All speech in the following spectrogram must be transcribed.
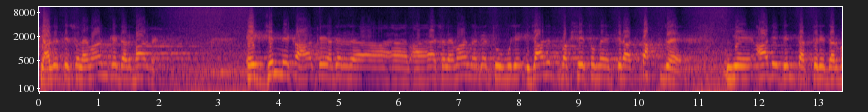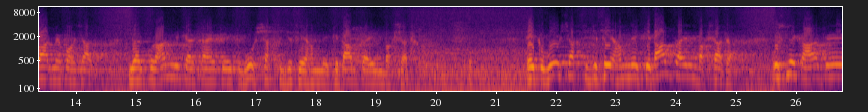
کہ حضرت سلیمان کے دربار میں ایک جن نے کہا کہ اگر اے سلیمان، اگر تو مجھے اجازت بخشے تو میں تیرا تخت جو ہے یہ آدھے دن تک تیرے دربار میں پہنچا مگر قرآن یہ کہتا ہے کہ ایک وہ شخص جسے ہم نے کتاب کا علم بخشا تھا۔ ایک وہ شخص جسے ہم نے کتاب کا علم بخشا تھا۔ اس نے کہا کہ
